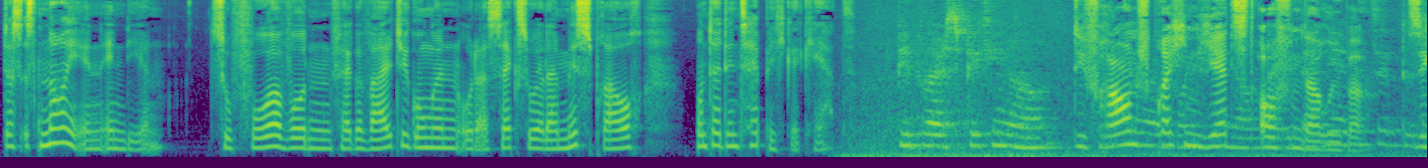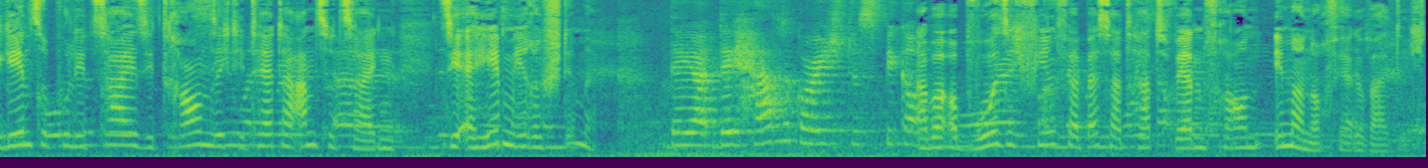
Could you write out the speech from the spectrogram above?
Das ist neu in Indien. Zuvor wurden Vergewaltigungen oder sexueller Missbrauch unter den Teppich gekehrt. Die Frauen sprechen jetzt offen darüber. Sie gehen zur Polizei, sie trauen sich, die Täter anzuzeigen, sie erheben ihre Stimme. Aber obwohl sich viel verbessert hat, werden Frauen immer noch vergewaltigt.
